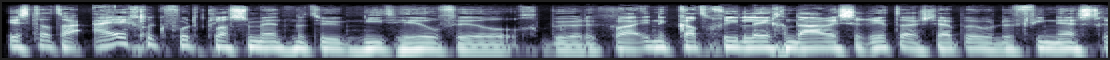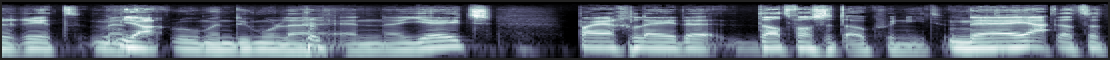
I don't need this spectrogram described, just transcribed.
is dat er eigenlijk voor het klassement natuurlijk niet heel veel gebeurde. Qua in de categorie legendarische ritten... als je het hebt over de Finestre rit met Ja. Froome en Dumoulin en Yates... een paar jaar geleden, dat was het ook weer niet. Nee, ja. Dat, het,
